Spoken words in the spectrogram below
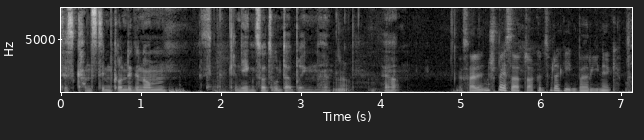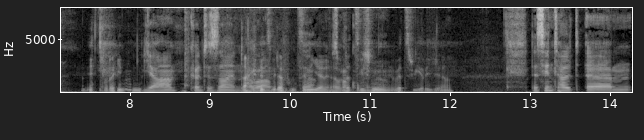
das kannst du im Grunde genommen nirgends sonst unterbringen. Ne? Ja. Es sei denn Spessart, da könnte es wieder gehen bei Rieneck. Oder hinten. ja, könnte sein. da könnte es wieder funktionieren. ja, aber dazwischen gucken, ja. wird es schwierig, ja. Das sind halt ähm,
